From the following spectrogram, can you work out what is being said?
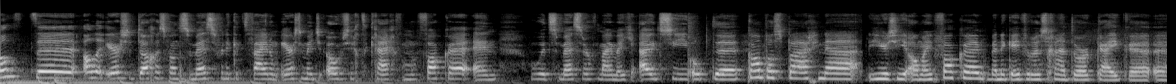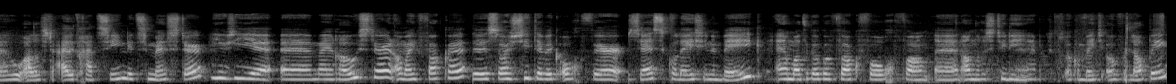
omdat het de allereerste dag is van het semester vind ik het fijn om eerst een beetje overzicht te krijgen van mijn vakken en hoe het semester er voor mij een beetje uitziet. Op de canvaspagina, hier zie je al mijn vakken. Ben ik even rustig aan het doorkijken eh, hoe alles eruit gaat zien dit semester. Hier zie je eh, mijn rooster en al mijn vakken. Dus zoals je ziet heb ik ongeveer zes college in een week. En omdat ik ook een vak volg van eh, een andere studie heb ik dus ook een beetje overlapping.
